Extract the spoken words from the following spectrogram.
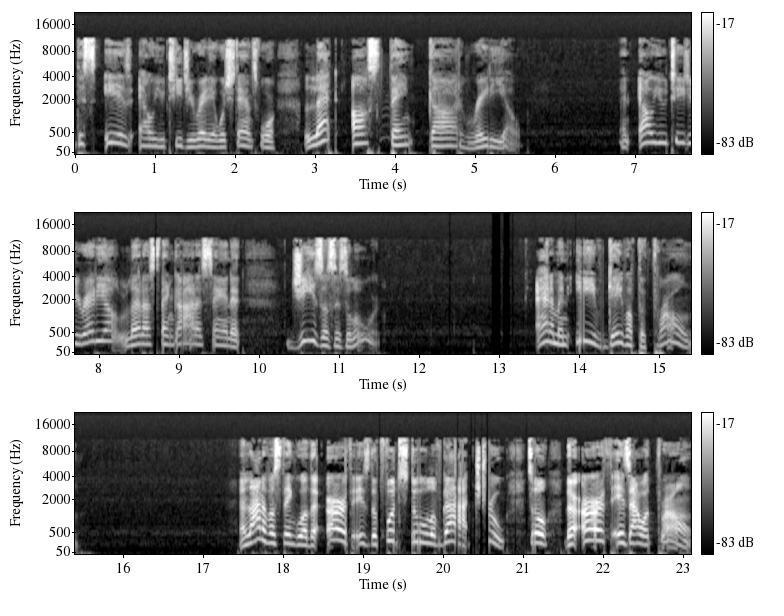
This is LUTG Radio, which stands for Let Us Thank God Radio. And LUTG Radio, let us thank God is saying that Jesus is the Lord. Adam and Eve gave up the throne. A lot of us think, well, the earth is the footstool of God. True. So the earth is our throne.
